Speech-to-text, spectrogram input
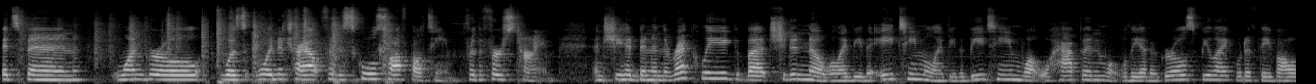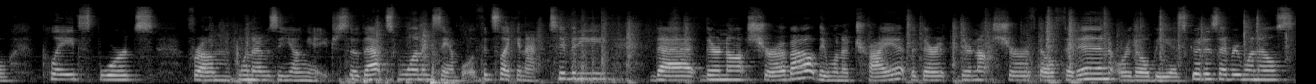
it's been one girl was going to try out for the school softball team for the first time, and she had been in the rec league, but she didn't know will I be the A team, will I be the B team, what will happen, what will the other girls be like, what if they've all played sports from when I was a young age. So that's one example. If it's like an activity that they're not sure about, they want to try it, but they're they're not sure if they'll fit in or they'll be as good as everyone else,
